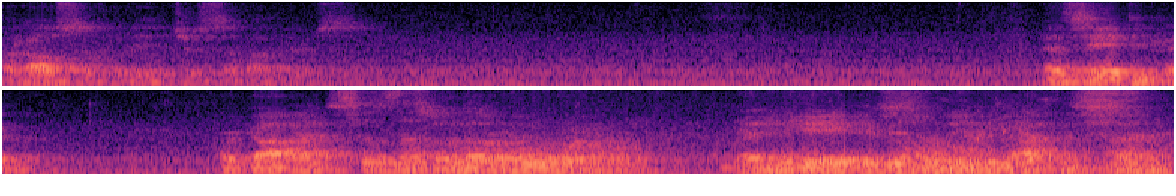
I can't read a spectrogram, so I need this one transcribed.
but also for the interests of others. Let's say it together. For God so loved the world that he gave his only begotten Son,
